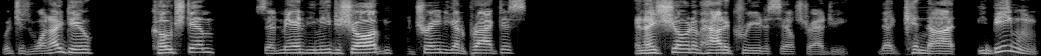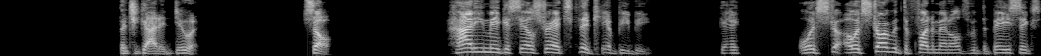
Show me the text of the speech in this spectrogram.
which is what I do coached him, said, man, you need to show up, you train, you got to practice. And I showed him how to create a sales strategy that cannot be beaten, but you got to do it. So, how do you make a sales strategy that can't be beat? Okay. Well, let's, st- let's start with the fundamentals, with the basics.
